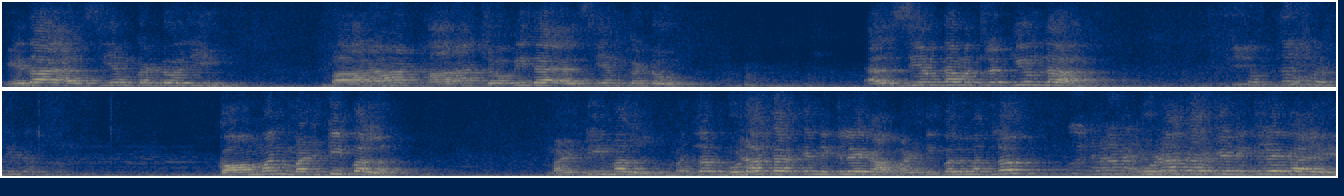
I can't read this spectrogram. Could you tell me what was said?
ਇਹਦਾ ਐਲਸੀਐਮ ਕੱਢੋ ਜੀ 12 18 24 ਦਾ ਐਲਸੀਐਮ ਕੱਢੋ ਐਲਸੀਐਮ ਦਾ ਮਤਲਬ ਕੀ ਹੁੰਦਾ ਸਭ ਤੋਂ ਛੋਟੀ ਰਕਮ ਕਾਮਨ ਮਲਟੀਪਲ ਮਲਟੀਪਲ मतलब गुणा करके निकलेगा मल्टीपल मतलब ਗੁਣਾ गुणा करके निकलेगा ये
